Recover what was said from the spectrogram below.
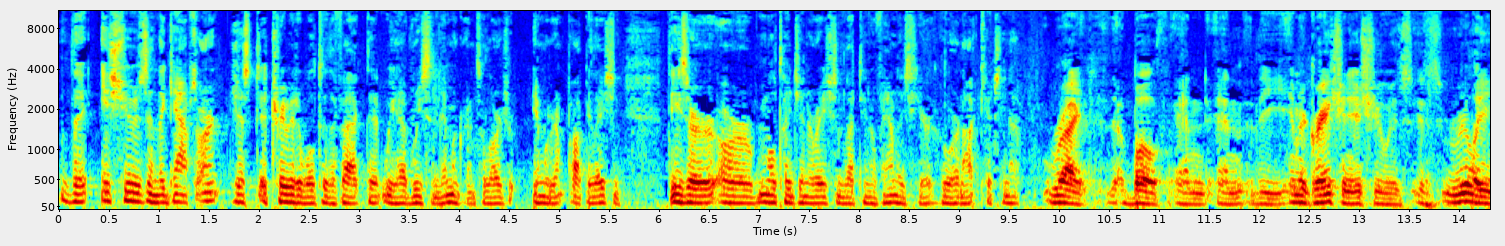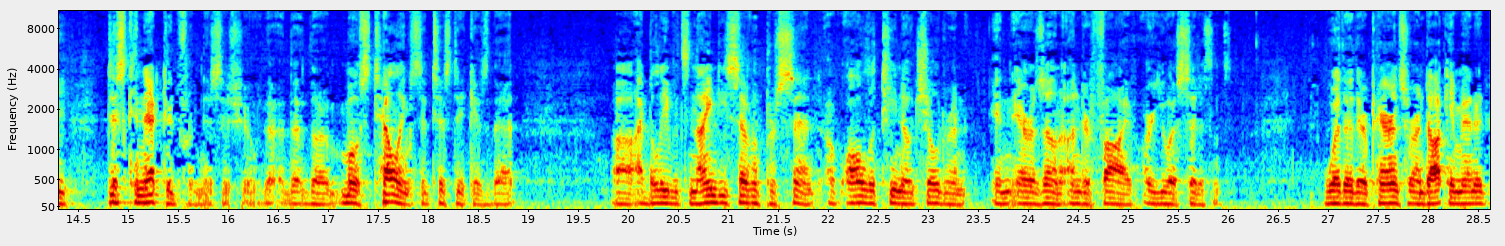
the issues and the gaps aren't just attributable to the fact that we have recent immigrants, a large immigrant population. These are, multi-generation Latino families here who are not catching up. Right, both. And, and the immigration issue is, is really disconnected from this issue. The, the, the most telling statistic is that uh, I believe it's 97% of all Latino children in Arizona under five are U.S. citizens. Whether their parents are undocumented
